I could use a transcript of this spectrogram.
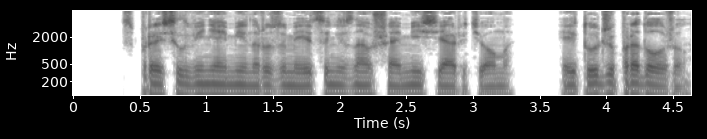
— спросил Вениамин, разумеется, не знавший о миссии Артема, и тут же продолжил.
